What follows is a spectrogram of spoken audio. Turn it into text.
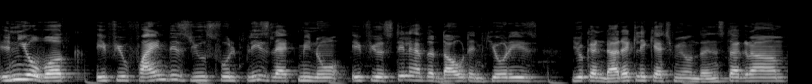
in your work if you find this useful please let me know. If you still have the doubt and queries you can directly catch me on the instagram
